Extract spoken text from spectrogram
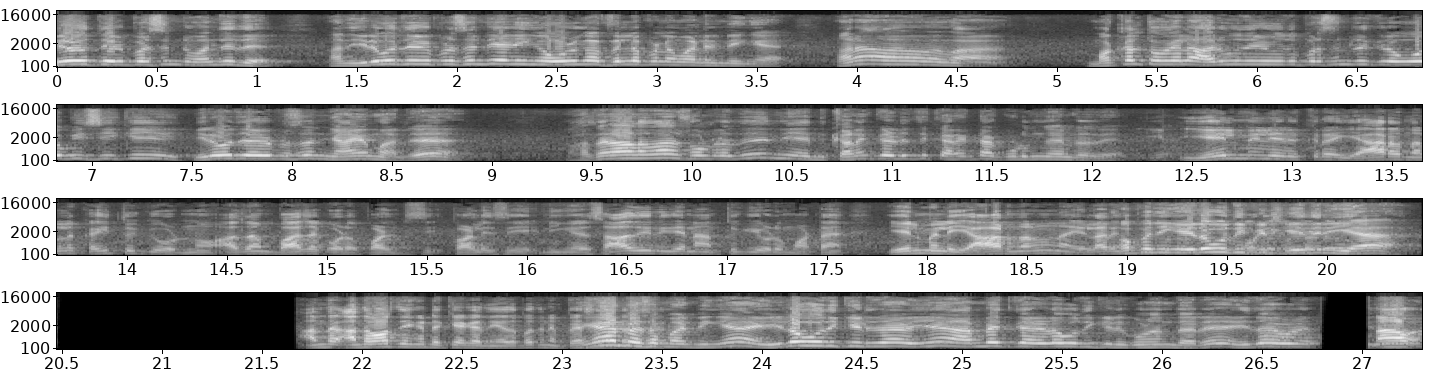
இருபத்தேழு பர்சன்ட் வந்தது. அந்த இருபத்தேழு பர்சன்டே நீங்கள் ஒழுங்காக ஃபில்லப் பண்ண மாட்டேன்றீங்க. ஆனால் மக்கள் தொகையில் அறுபது எழுபது பர்சன்ட் இருக்கிற ஓபிசிக்கு இருபத்தேழு பர்சன்ட் நியாயமா அது? அதனால தான் சொல்கிறது நீ இது கணக்கெடுத்து கரெக்டாக கொடுங்கன்றது. ஏழ்மையில் இருக்கிற யாராக இருந்தாலும் கை தூக்கி விடணும். அதான் பாஜகவோட பாலிசி பாலிசி நீங்கள் சாதி ரீதியாக நான் தூக்கி விட மாட்டேன். ஏழ்மையில் யார் இருந்தாலும் நான் எல்லாரும் அப்போ நீங்கள் இடஒதுக்கீடுக்கு எதிரியா? அந்த அந்த வார்த்தை என்கிட்ட கேட்காதீங்க. அதை பற்றி நான் பேச பேச. மாட்டீங்க இடஒதுக்கீடு தான். ஏன் அம்பேத்கர் இடஒதுக்கீடு கொண்டு வந்தாரு இதை நான்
